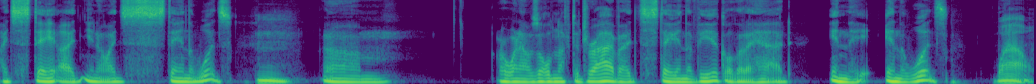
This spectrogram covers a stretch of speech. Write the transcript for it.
I'd stay, I'd, you know, I'd stay in the woods. Mm. Um, or when I was old enough to drive, I'd stay in the vehicle that I had in the, in the woods. Wow.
